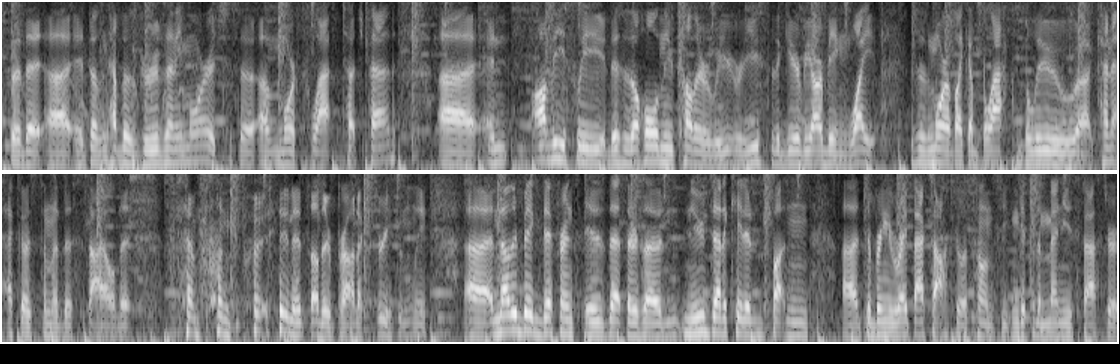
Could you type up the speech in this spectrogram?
so that uh, it doesn't have those grooves anymore. It's just a, a more flat touchpad. Uh, and obviously, this is a whole new color. We were used to the Gear VR being white. This is more of like a black blue, uh, kind of echoes some of the style that Samsung's put in its other products recently. Uh, another big difference is that there's a new dedicated button uh, to bring you right back to Oculus Home so you can get to the menus faster.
